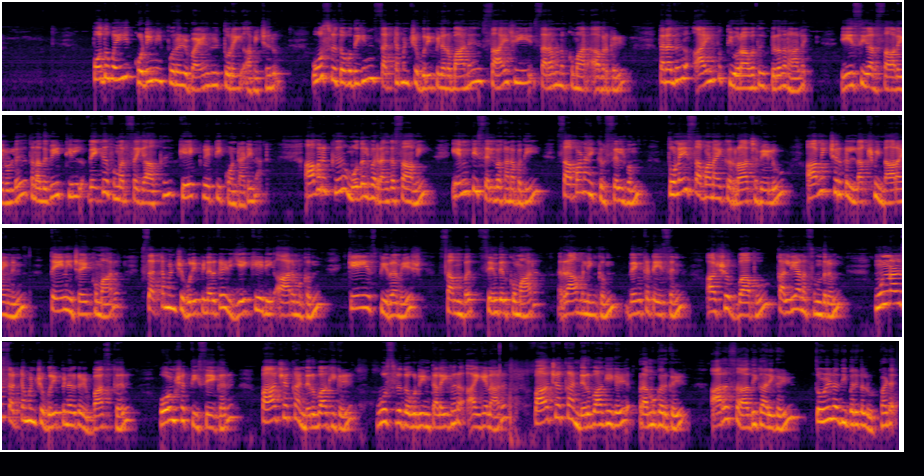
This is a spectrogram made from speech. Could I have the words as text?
புதுவை குடிமைப் பொருள் வழங்கல் துறை அமைச்சரும் ஊசுறு தொகுதியின் சட்டமன்ற உறுப்பினருமான சாய்ஜி சரவணகுமார் அவர்கள் தனது ஐம்பத்தி ஓராவது பிறந்தநாளை ஏசிஆர் சாலையில் உள்ள தனது வீட்டில் வெகு விமர்சையாக கேக் வெட்டி கொண்டாடினார். அவருக்கு முதல்வர் ரங்கசாமி எம்பி செல்வ கணபதி சபாநாயகர் செல்வம் துணை சபாநாயகர் ராஜவேலு அமைச்சர்கள் லக்ஷ்மி நாராயணன் தேனி ஜெயக்குமார் சட்டமன்ற உறுப்பினர்கள் ஏகேடி ஆறுமுகம் கேஎஸ்பி ரமேஷ் சம்பத் செந்தில்குமார் ராமலிங்கம் வெங்கடேசன் அசோக் பாபு கல்யாண சுந்தரம் முன்னாள் சட்டமன்ற உறுப்பினர்கள் பாஸ்கர் ஓம் சக்தி சேகர் பாஜக நிர்வாகிகள் ஊசுடு தொகுதியின் தலைவர் ஐயனார் பாஜக நிர்வாகிகள் பிரமுகர்கள் அரசு அதிகாரிகள் தொழிலதிபர்கள் உட்பட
